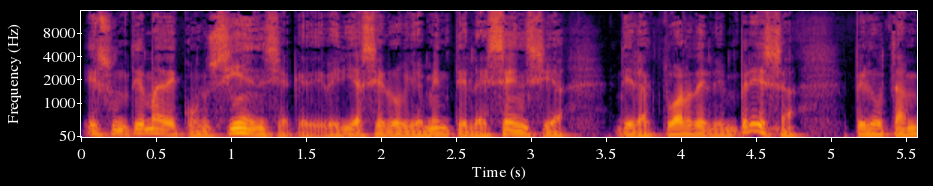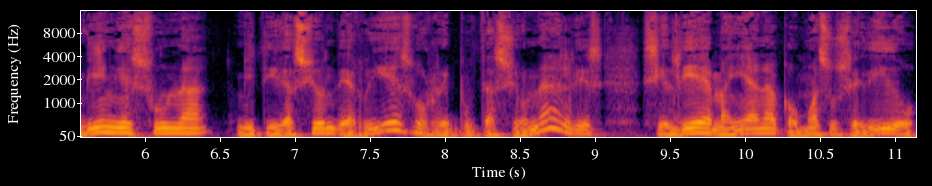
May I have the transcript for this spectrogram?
es un tema de conciencia, que debería ser obviamente la esencia del actuar de la empresa, pero también es una mitigación de riesgos reputacionales si el día de mañana, como ha sucedido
